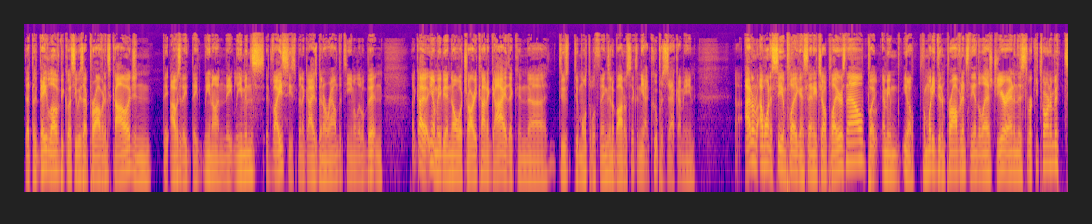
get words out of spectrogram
that th- they love because he was at Providence College, and they obviously they, they lean on Nate Leaman's advice. He's been a guy who's been around the team a little bit, and a guy you know maybe a Noel Acciari kind of guy that can uh, do do multiple things in a bottom six. And yeah, Cooper Zech. I mean. I don't. I want to see him play against NHL players now, but I mean, you know, from what he did in Providence at the end of last year and in this rookie tournament,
